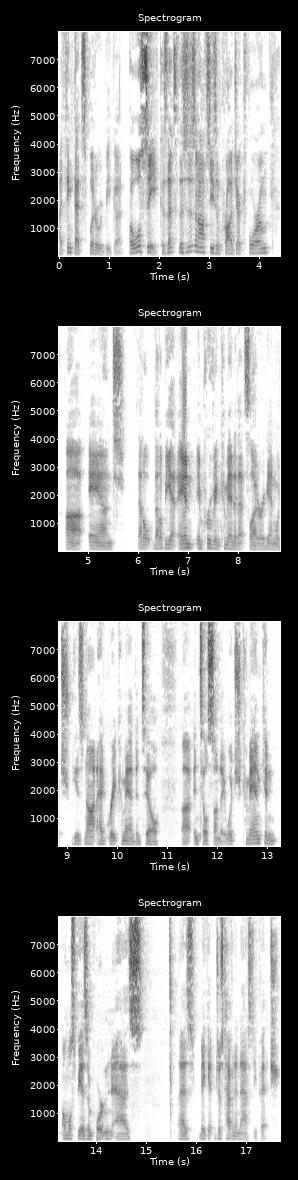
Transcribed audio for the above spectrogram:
I think that splitter would be good. But we'll see because that's this is an off season project for him, uh, and that'll that'll be it. And improving command of that slider again, which he has not had great command until uh, until Sunday. Which command can almost be as important as as making just having a nasty pitch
